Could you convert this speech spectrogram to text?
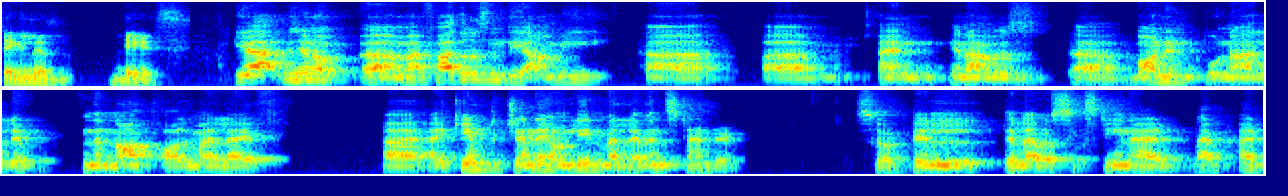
sailor days. yeah you know uh, my father was in the army uh, um, and you know i was uh, born in pune lived in the north all my life. Uh, i came to chennai only in my 11th standard. So till till i was 16 i had, I had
